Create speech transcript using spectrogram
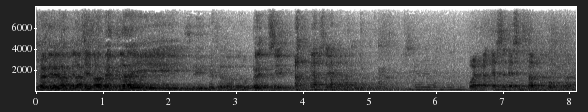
Mujer tiene la, la misma mezcla y. Sí, pese a la. Pe- Sí, sí. Bueno, es, es un plan un poco grande,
